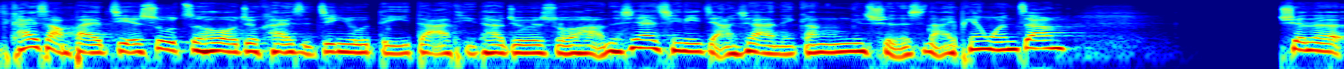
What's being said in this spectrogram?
开场白结束之后，就开始进入第一大题，他就会说：好，那现在请你讲一下你刚刚选的是哪一篇文章。选了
